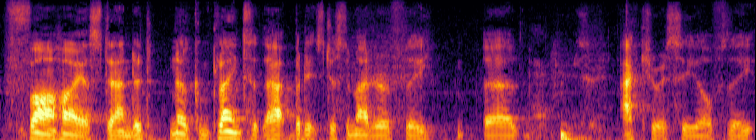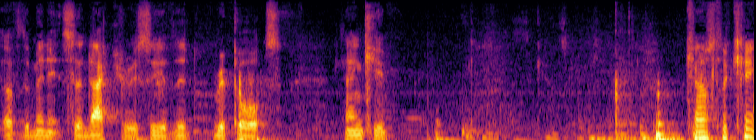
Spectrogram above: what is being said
far higher standard. No complaints at that, but it's just a matter of the uh, accuracy of the of the minutes and accuracy of the reports. Thank you. Councillor King.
